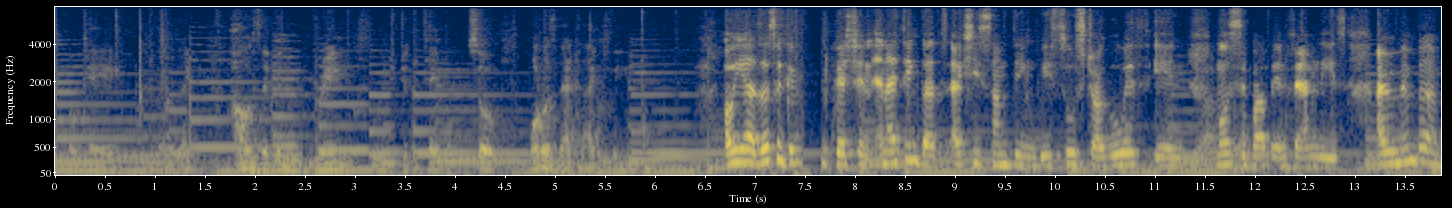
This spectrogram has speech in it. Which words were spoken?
okay you know like how is it gonna bring food to the table so what was that like for you oh yeah that's a good question and i think that's actually something we still struggle with in yeah, most yeah. zimbabwean families i remember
